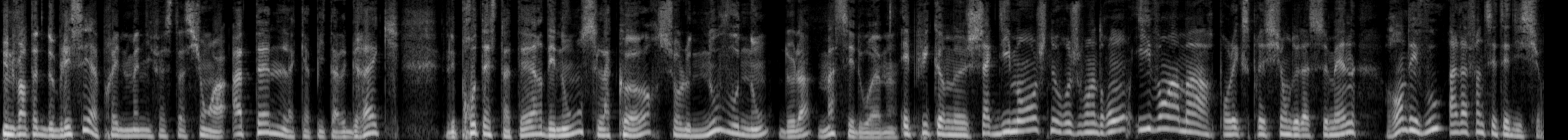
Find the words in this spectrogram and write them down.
Une vingtaine de blessés après une manifestation à Athènes, la capitale grecque. Les protestataires dénoncent l'accord sur le nouveau nom de la Macédoine. Et puis, comme chaque dimanche, nous rejoindrons Yvan Amar pour l'expression de la semaine. Rendez-vous à la fin de cette édition.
